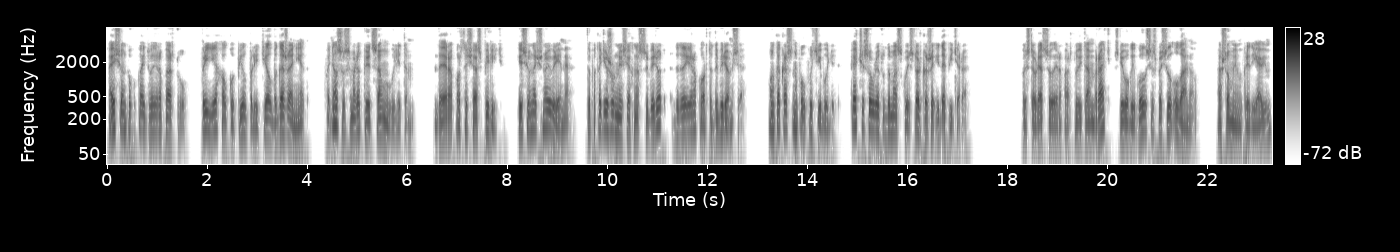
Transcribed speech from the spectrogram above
А если он покупает в аэропорту? Приехал, купил, полетел, багажа нет. Поднялся в самолет перед самым вылетом. До аэропорта час пилить. Если в ночное время, то пока дежурный всех нас соберет, до аэропорта доберемся. Он как раз на полпути будет. Пять часов лету до Москвы, столько же и до Питера. Выставляться в аэропорту и там брать? С тревогой в голосе спросил Уланов. А что мы ему предъявим?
